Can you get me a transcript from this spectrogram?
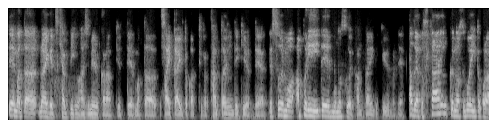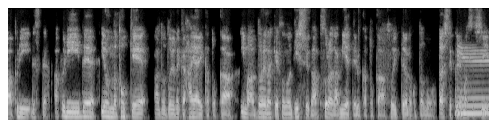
で、また来月キャンピング始めるからって言って、また再開とかっていうのが簡単にできるんで、で、それもアプリでものすごい簡単にできるので、あとやっぱスターリンクのすごいいいところはアプリですね。アプリでいろんな統計、あの、どれだけ早いかとか、今どれだけそのディッシュが、空が見えてるかとか、そういったようなことも出してくれますし、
